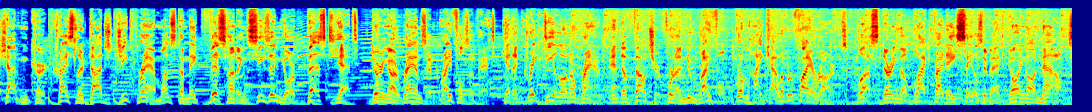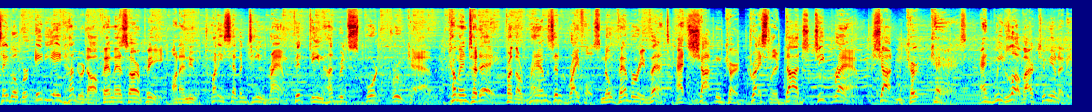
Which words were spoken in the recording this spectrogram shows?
Shottenkirk Chrysler Dodge Jeep Ram wants to make this hunting season your best yet. During our Rams and Rifles event, get a great deal on a Ram and a voucher for a new rifle from High Caliber Firearms. Plus, during the Black Friday sales event going on now, save over 8800 off MSRP on a new 2017 Ram 1500 Sport Crew Cab. Come in today for the Rams and Rifles November event at Shottenkirk Chrysler Dodge Jeep Ram. Shottenkirk cares, and we love our community.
